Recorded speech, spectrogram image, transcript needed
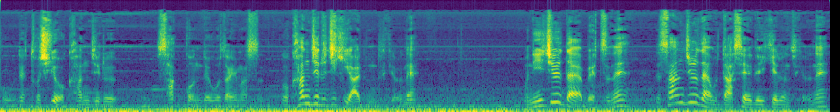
こうね年を感じる昨今でございます。感じる時期があるんですけどね。20代は別ね。30代も惰性でいけるんですけどね。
